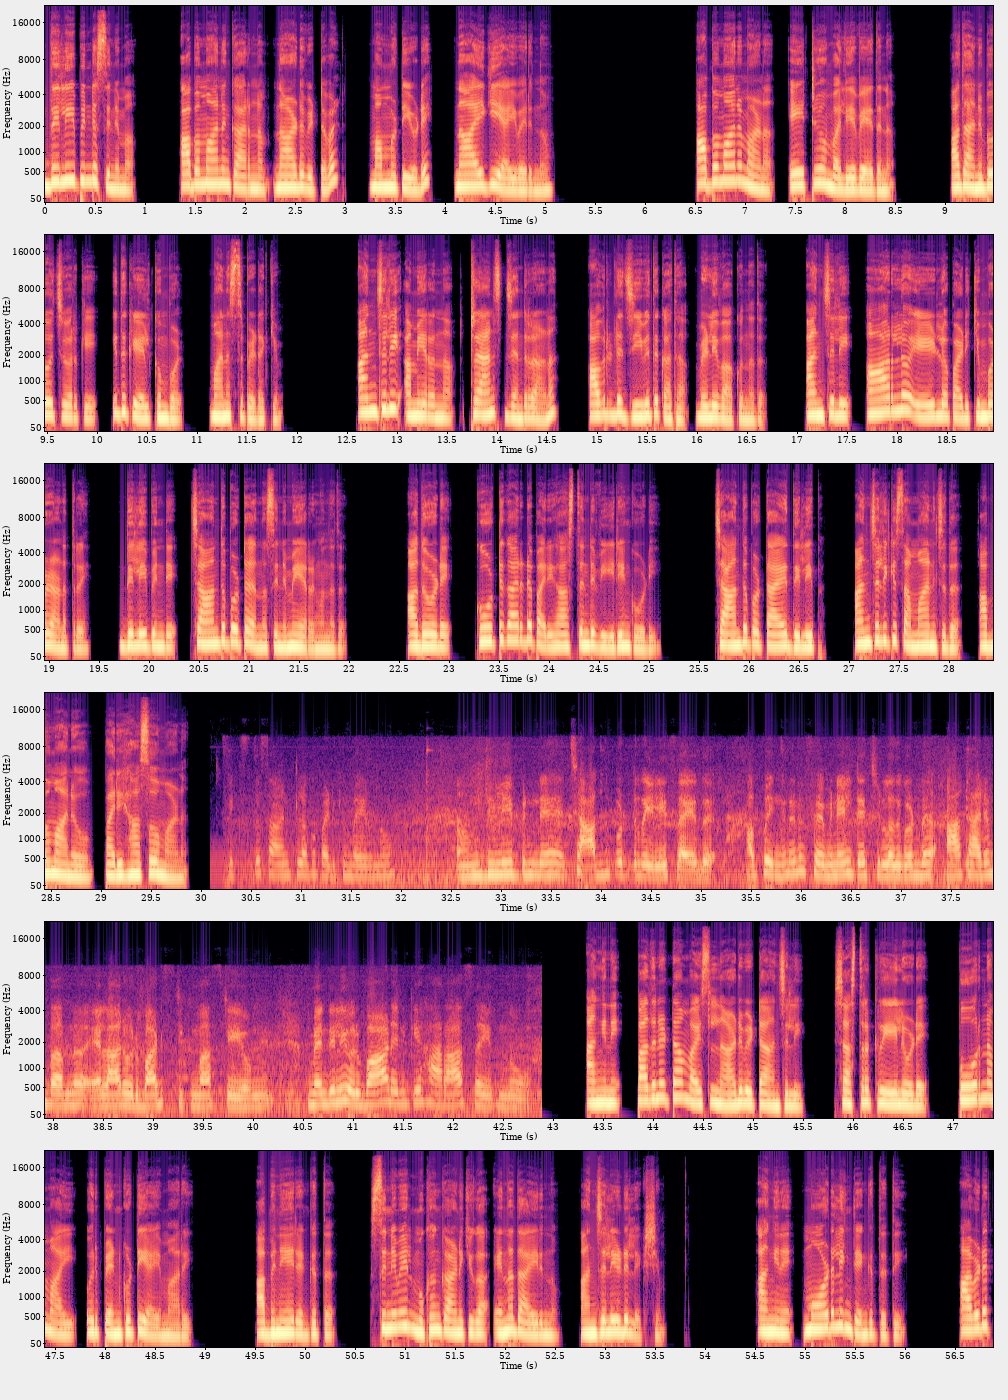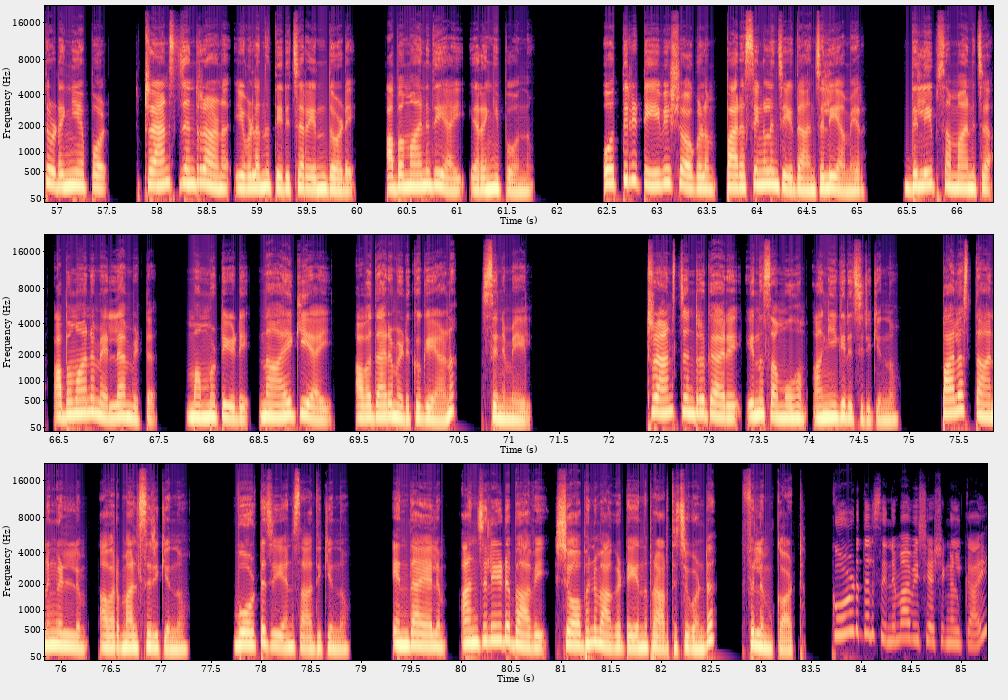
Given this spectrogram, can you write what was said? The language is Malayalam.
ദിലീപിന്റെ സിനിമ. അപമാനം കാരണം നാടുവിട്ടവൾ മമ്മൂട്ടിയുടെ നായികയായി വരുന്നു. അപമാനമാണ് ഏറ്റവും വലിയ വേദന. അതനുഭവിച്ചവർക്കെ ഇത് കേൾക്കുമ്പോൾ മനസ്സ് പിടയ്ക്കും. അഞ്ജലി അമീർ എന്ന ട്രാൻസ്ജെൻഡറാണ് അവരുടെ ജീവിതകഥ വെളിവാക്കുന്നത്. അഞ്ജലി ആറിലോ ഏഴിലോ പഠിക്കുമ്പോഴാണത്രേ ദിലീപിന്റെ ചാന്തുപൊട്ട് എന്ന സിനിമയിറങ്ങുന്നത്. അതോടെ കൂട്ടുകാരുടെ പരിഹാസത്തിന്റെ വീര്യം കൂടി. ചാന്തുപൊട്ടായ ദിലീപ് അഞ്ജലിക്ക് സമ്മാനിച്ചത് അപമാനവും പരിഹാസവുമാണ്. സിക്സ്ത് സെവൻത്തിലൊക്കെ പഠിക്കുമ്പോഴായിരുന്നു ഉം, ദിലീപിന്റെ ചാന്തുപൊട്ട് റിലീസായത് അപ്പോൾ ഇങ്ങനെ ഒരു ഫെമിനൈൽ ടച്ച് ഉള്ളത് കൊണ്ട് ആ കാര്യം പറഞ്ഞ് എല്ലാവരും ഒരുപാട് സ്റ്റിഗ്മാസ് ചെയ്യും. മെന്റലി ഒരുപാട് എനിക്ക് ഹറാസ് ആയിരുന്നു. അങ്ങനെ പതിനെട്ടാം വയസ്സിൽ നാടുവിട്ട അഞ്ജലി ശസ്ത്രക്രിയയിലൂടെ പൂർണമായി ഒരു പെൺകുട്ടിയായി മാറി. അഭിനയ അഭിനയരംഗത്ത് സിനിമയിൽ മുഖം കാണിക്കുക എന്നതായിരുന്നു അഞ്ജലിയുടെ ലക്ഷ്യം. അങ്ങനെ മോഡലിംഗ് രംഗത്തെത്തി. അവിടെ തുടങ്ങിയപ്പോൾ ട്രാൻസ്ജെൻഡറാണ് ഇവളെന്ന് തിരിച്ചറിയുന്നതോടെ അപമാനിതയായി ഇറങ്ങിപ്പോന്നു. ഒത്തിരി ടി വി ഷോകളും പരസ്യങ്ങളും ചെയ്ത അഞ്ജലി അമീർ ദിലീപ് സമ്മാനിച്ച അപമാനമെല്ലാം വിട്ട് മമ്മൂട്ടിയുടെ നായികയായി അവതാരമെടുക്കുകയാണ് സിനിമയിൽ. ട്രാൻസ്ജെൻഡർകാരെ ഇന്ന് സമൂഹം അംഗീകരിച്ചിരിക്കുന്നു. പല സ്ഥാനങ്ങളിലും അവർ മത്സരിക്കുന്നു. വോട്ട് ചെയ്യാൻ സാധിക്കുന്നു. എന്തായാലും അഞ്ജലിയുടെ ഭാവി ശോഭനമാകട്ടെ എന്ന് പ്രാർത്ഥിച്ചുകൊണ്ട് ഫിലിം കോട്ട്. കൂടുതൽ സിനിമാ വിശേഷങ്ങൾക്കായി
